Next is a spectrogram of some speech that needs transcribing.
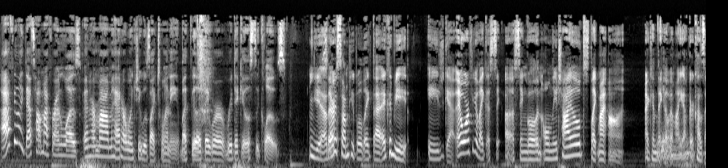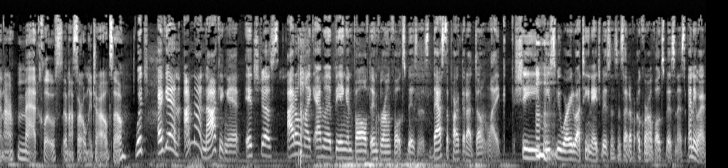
I feel like that's how my friend was, and her mom had her when she was like twenty. Like, feel like they were ridiculously close. Yeah, so. there are some people like that. It could be age gap, or if you're like a, a single and only child, like my aunt. I can think yeah. of and my younger cousin are mad close, and that's their only child. So, which again, I'm not knocking it. It's just I don't like Emma being involved in grown folks' business. That's the part that I don't like. She mm-hmm. needs to be worried about teenage business instead of a grown folks' business. Anyway,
